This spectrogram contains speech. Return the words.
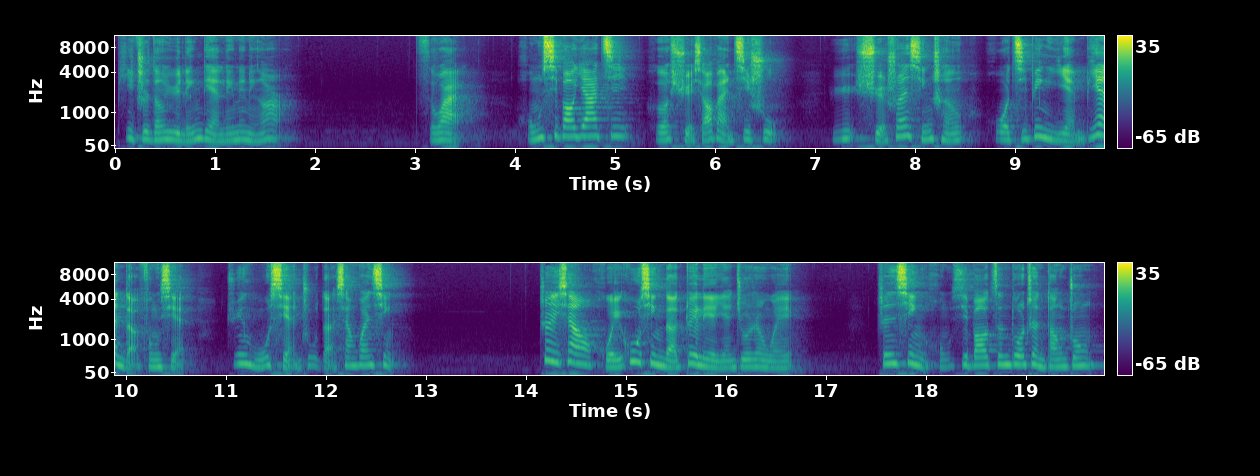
，p 值等于零点零零零二。此外，红细胞压积和血小板计数与血栓形成或疾病演变的风险。均无显著的相关性。这一项回顾性的队列研究认为，真性红细胞增多症当中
